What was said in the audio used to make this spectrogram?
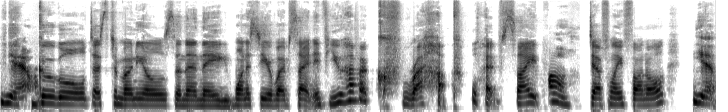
Yeah. Google testimonials and then they want to see your website. If you have a crap website, Oh, definitely funnel, yeah.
